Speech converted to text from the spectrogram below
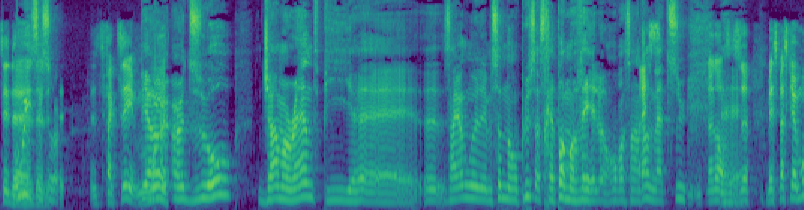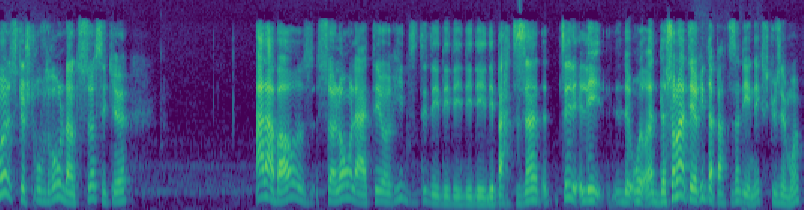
tu sais, de, Oui, c'est sûr. de- fait que tu sais, Puis moi, un, un duo John Morant puis euh, euh, Zion Williamson non plus, ça serait pas mauvais là. On va s'entendre là-dessus. non, non, c'est euh, ça. Mais c'est parce que moi, ce que je trouve drôle dans tout ça, c'est que, à la base, selon la théorie des, des, des, des, des- des partisans, tu sais, les, de- de- selon la théorie de partisans des Knicks, excusez-moi,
